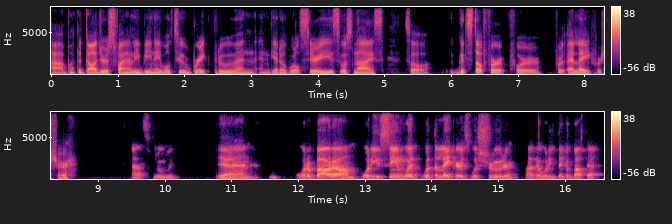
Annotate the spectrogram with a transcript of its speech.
uh but the dodgers finally being able to break through and and get a world series was nice so good stuff for for for LA for sure. Absolutely. Yeah. And what about um what are you seeing with with the Lakers with Schroeder? What do you think about that?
